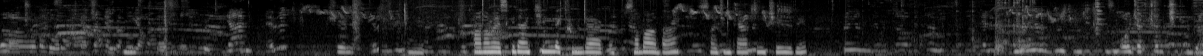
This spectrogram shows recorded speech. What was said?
Vallahi çok zor onu açık döküm yaptı. Şöyle. Anam eskiden kille küllerdi. Sabah da saçın tersini. Bizim ocak çok çıkıyor.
